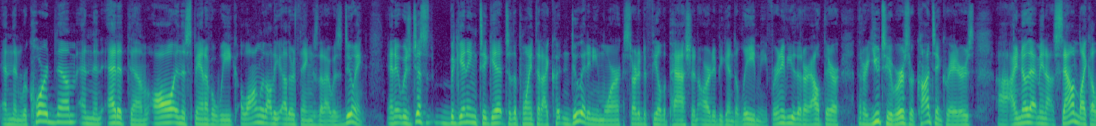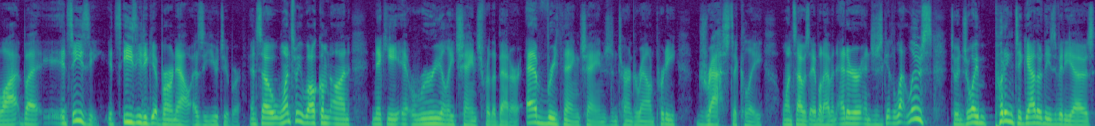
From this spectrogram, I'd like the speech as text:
and then record them and then edit them all in the span of a week, along with all the other things that I was doing. And it was just beginning to get to the point that I couldn't do it anymore. I started to feel the passion already begin to leave me. For any of you that are out there that are YouTubers or content creators, uh, I know that may not sound like a lot, but it's easy. It's easy to get burnt out as a YouTuber. And so once we welcomed on Nikki, it really changed for the better. Everything changed and turned around pretty drastically once I was able to have an editor and just get let loose to enjoy putting together these videos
